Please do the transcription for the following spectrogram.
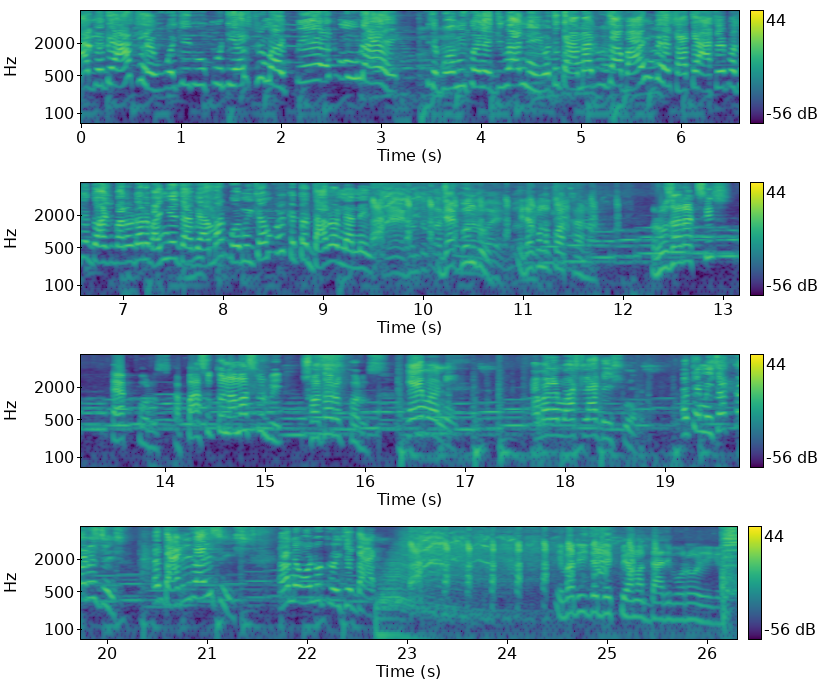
আর যদি আসে ওই যে রুকু দেওয়ার সময় পেট মুড়ায়। যে বমি করে দিবানি ওতে তো আমার রোজা ভাঙবে সাথে আশেপাশে দশ বারোটার ভাঙিয়ে যাবে। আমার বমি সম্পর্কে তো ধারণা নেই। দেখ বন্ধু এটা কোনো কথা না। রোজা রাখছিস? এক খরচ। আর পাঁচ তো নামাজ পড়বি? সতেরো খরচ। এমনই আমারে মশলা দিস না। এতে মিশক করেছিস? দাড়ি রাইছিস? এনে হলুদ রয়েছে দাঁত এবার ঈদে দেখবি আমার দাড়ি বড় হয়ে গেছে।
